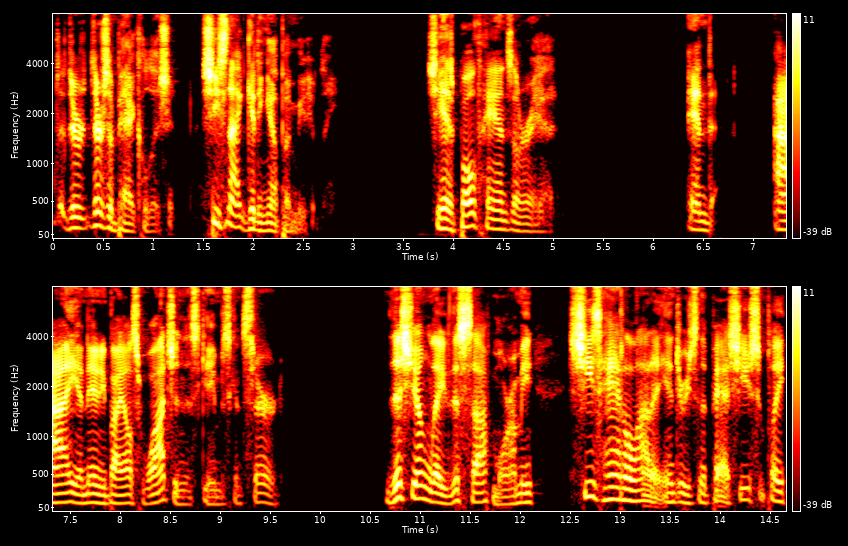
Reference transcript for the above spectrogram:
there, there's a bad collision. She's not getting up immediately. She has both hands on her head. And I and anybody else watching this game is concerned. This young lady, this sophomore, I mean, she's had a lot of injuries in the past. She used to play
